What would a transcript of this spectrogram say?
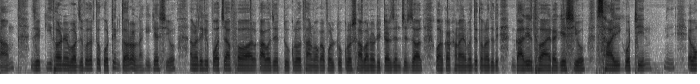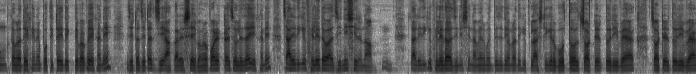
নাম, যে কি ধরনের বর্জ্য পদার্থ কঠিন, তরল নাকি গ্যাসীয়? আমরা দেখি পচা ফল, কাগজের টুকরো, থার্মোকাপল টুকরো, সাবান ও ডিটারজেন্টের জল, কলকারখানা। এর মধ্যে তোমরা যদি গাড়ির ধোয়া, এটা গ্যাসীয় ছাই কঠিন। এবং তোমরা দেখে নে প্রতিটাই দেখতে পাবে এখানে, যেটা যেটা যে আকারের শেপ আমরা পরেরটায় চলে যাই, এখানে চারিদিকে ফেলে দেওয়া জিনিসের নাম। চারিদিকে ফেলে দেওয়া জিনিসের নামের মধ্যে যদি আমরা দেখি প্লাস্টিকের বোতল, চটের তৈরি ব্যাগ, চটের তৈরি ব্যাগ,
